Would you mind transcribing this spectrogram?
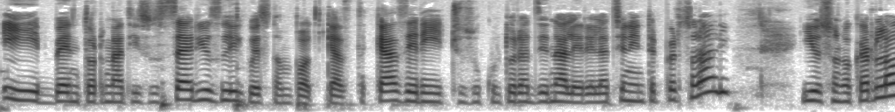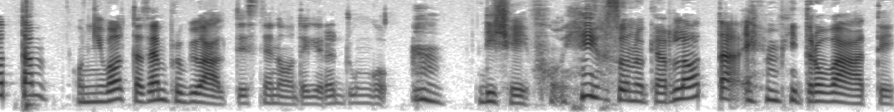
e bentornati su Seriously, questo è un podcast casereccio su cultura aziendale e relazioni interpersonali. Io sono Carlotta, ogni volta sempre più alte queste note che raggiungo. Dicevo, io sono Carlotta e mi trovate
